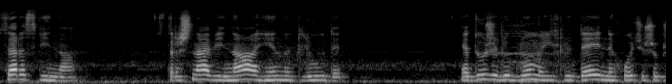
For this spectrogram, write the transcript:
зараз війна, страшна війна, гинуть люди. Я дуже люблю моїх людей, не хочу, щоб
